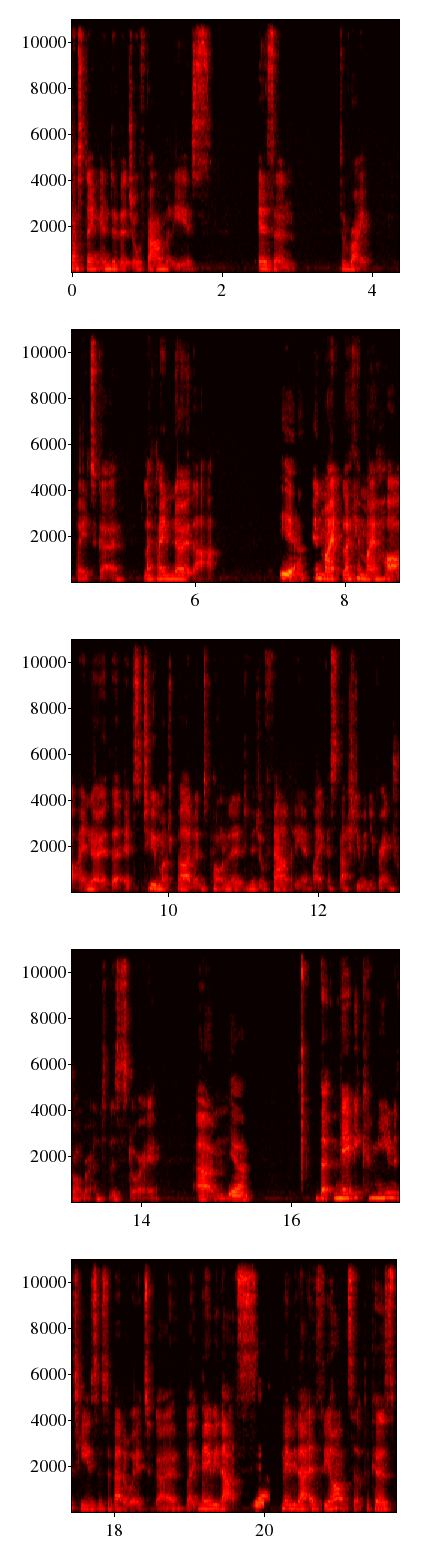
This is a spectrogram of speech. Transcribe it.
trusting individual families isn't the right way to go. Like, I know that Yeah. in my like in my heart i know that it's too much burden to put on an individual family and like especially when you bring trauma into this story um Yeah. but maybe communities is a better way to go like maybe that's Yeah. maybe that is the answer because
